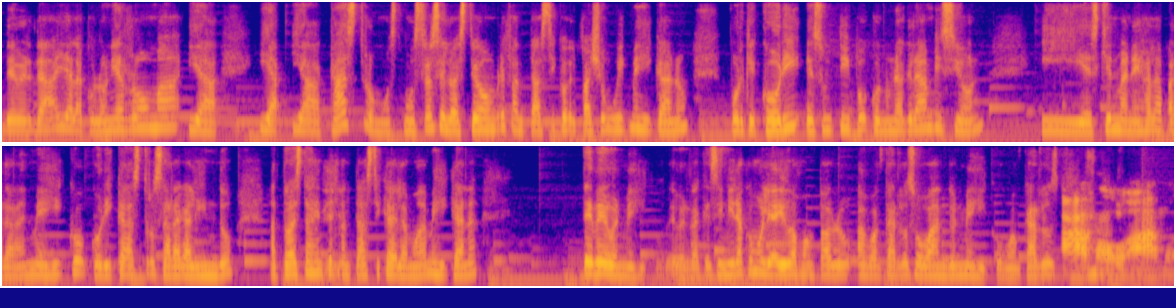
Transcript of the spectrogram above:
de verdad, y a la colonia Roma y a, y a, y a Castro, muéstraselo a este hombre fantástico del Fashion Week mexicano, porque Cory es un tipo con una gran visión y es quien maneja la parada en México, Cory Castro, Sara Galindo, a toda esta gente fantástica de la moda mexicana te veo en México, de verdad que sí. Mira cómo le ha ido a Juan Pablo, a Juan Carlos Obando en México. Juan Carlos. Amo, eh, amo.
